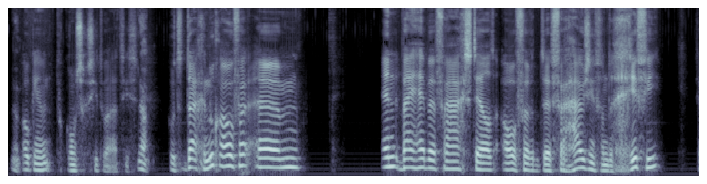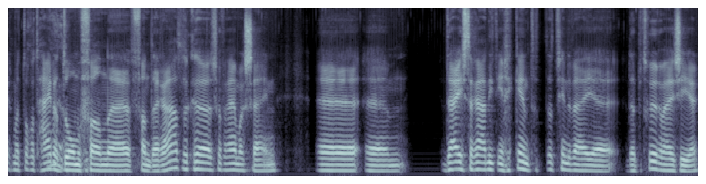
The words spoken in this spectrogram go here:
Ja. Ook in toekomstige situaties. Ja. Goed, daar genoeg over. Um, en wij hebben vragen gesteld over de verhuizing van de Griffie. Zeg maar toch het heiligdom oh ja. van, uh, van de raad, dat ik uh, zo vrij mag zijn. Uh, um, daar is de raad niet in gekend. Dat, dat vinden wij, dat betreuren wij zeer.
